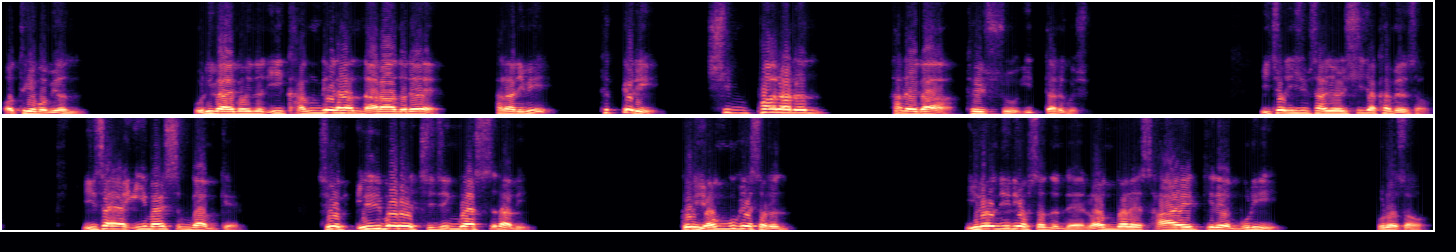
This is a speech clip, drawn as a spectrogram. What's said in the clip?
어떻게 보면 우리가 알고 있는 이 강대한 나라들의 하나님이 특별히 심판하는 한 해가 될 수 있다는 것입니다. 2024년을 시작하면서 이사야 이 말씀과 함께 지금 일본의 지진과 쓰나미 그 영국에서는 이런 일이 없었는데 런던의 4일길에 물이 불어서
